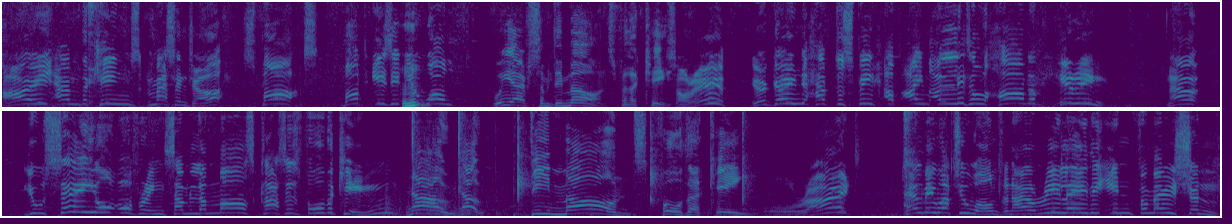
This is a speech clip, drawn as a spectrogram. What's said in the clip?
I am the king's messenger, Sparks. What is it Mm-hmm. you want? We have some demands for the king. Sorry, you're going to have to speak up. I'm a little hard of hearing. Now, you say you're offering some Lamar's classes for the king? No, no. Demands for the king. All right. Tell me what you want, and I'll relay the information.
